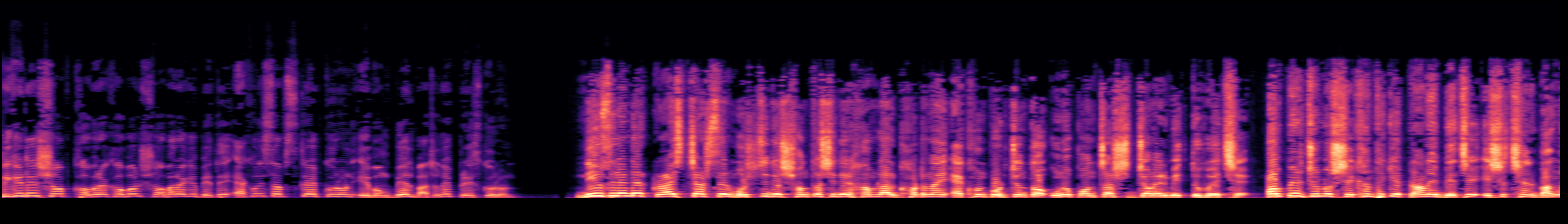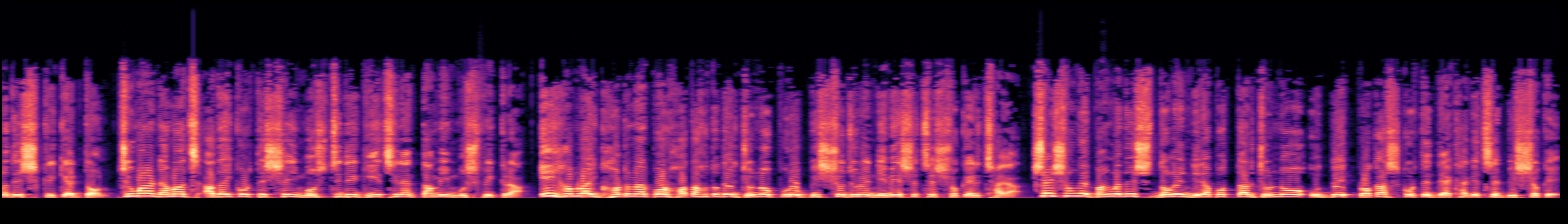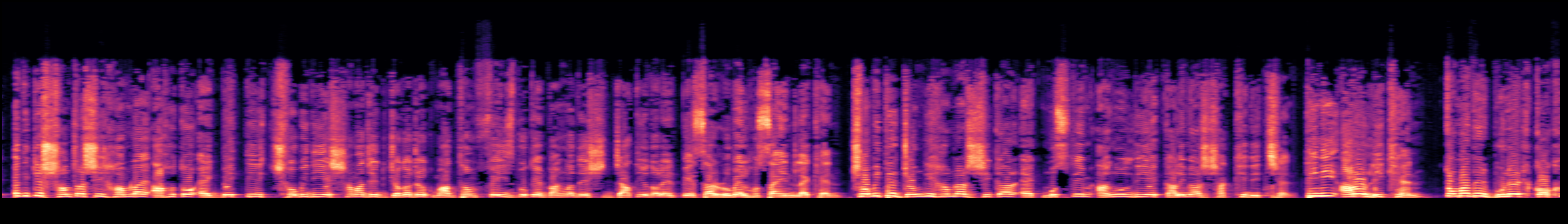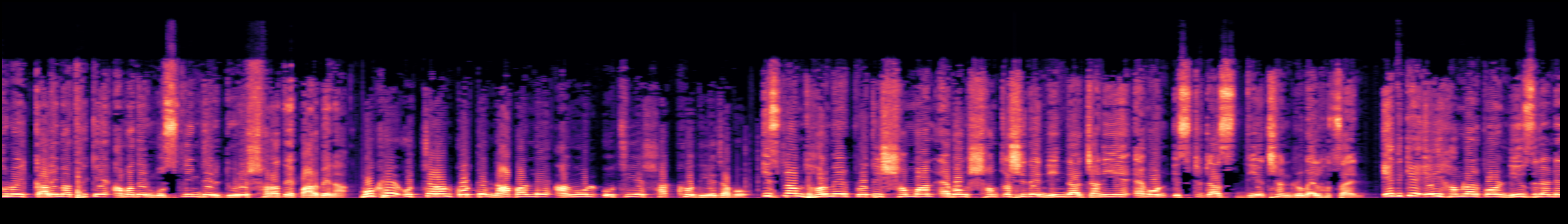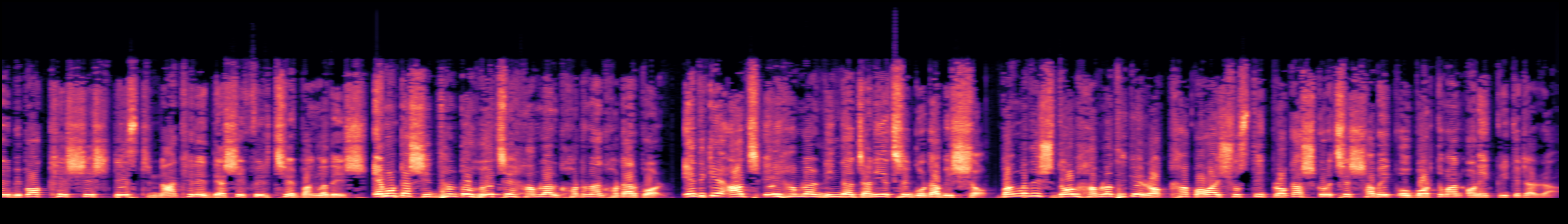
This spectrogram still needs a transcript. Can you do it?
ক্রিকেটের সব খবরাখবর সবার আগে পেতে এখনই সাবস্ক্রাইব করুন এবং বেল বাটনে প্রেস করুন। নিউজিল্যান্ডের ক্রাইস্ট চার্চের মসজিদে সন্ত্রাসীদের হামলার ঘটনায় এখন পর্যন্ত উনপঞ্চাশ জনের মৃত্যু হয়েছে। অল্পের জন্য সেখান থেকে প্রাণে বেঁচে এসেছেন বাংলাদেশ ক্রিকেট দল। জুমার নামাজ আদায় করতে সেই মসজিদে গিয়েছিলেন তামিম মুশফিকরা। এই হামলায় ঘটনার পর হতাহতদের জন্য পুরো বিশ্বজুড়ে নেমে এসেছে শোকের ছায়া। সেই সঙ্গে বাংলাদেশ দলের নিরাপত্তার জন্য উদ্বেগ প্রকাশ করতে দেখা গেছে বিশ্বকে। এদিকে সন্ত্রাসী হামলায় আহত এক ব্যক্তির ছবি দিয়ে সামাজিক যোগাযোগ মাধ্যম ফেসবুকে বাংলাদেশ জাতীয় দলের পেসার রুবেল হোসাইন লেখেন, ছবিতে জঙ্গি হামলার শিকার এক মুসলিম আঙুল দিয়ে কালিমার সাক্ষী দিচ্ছেন। তিনি আরও লিখেন, তোমাদের বুলেট কখনোই কালিমা থেকে আমাদের মুসলিমদের দূরে সরাতে পারবে না। মুখে উচ্চারণ করতে না পারলে আঙুল উঁচিয়ে সাক্ষ্য দিয়ে যাব। ইসলাম ধর্মের প্রতি সম্মান এবং সন্ত্রাসীদের নিন্দা জানিয়ে এমন স্ট্যাটাস দিয়েছেন রুবেল হোসেন এদিকে এই হামলার পর নিউজিল্যান্ডের বিপক্ষে শেষ টেস্ট না খেলে দেশে ফিরছে বাংলাদেশ। এমনটা সিদ্ধান্ত হয়েছে হামলার ঘটনা ঘটার পর। এদিকে আজ এই হামলার নিন্দা জানিয়েছে গোটা বিশ্ব। বাংলাদেশ দল হামলা থেকে রক্ষা পাওয়ায় স্বস্তি প্রকাশ করেছে সাবেক ও বর্তমান অনেক ক্রিকেটাররা।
